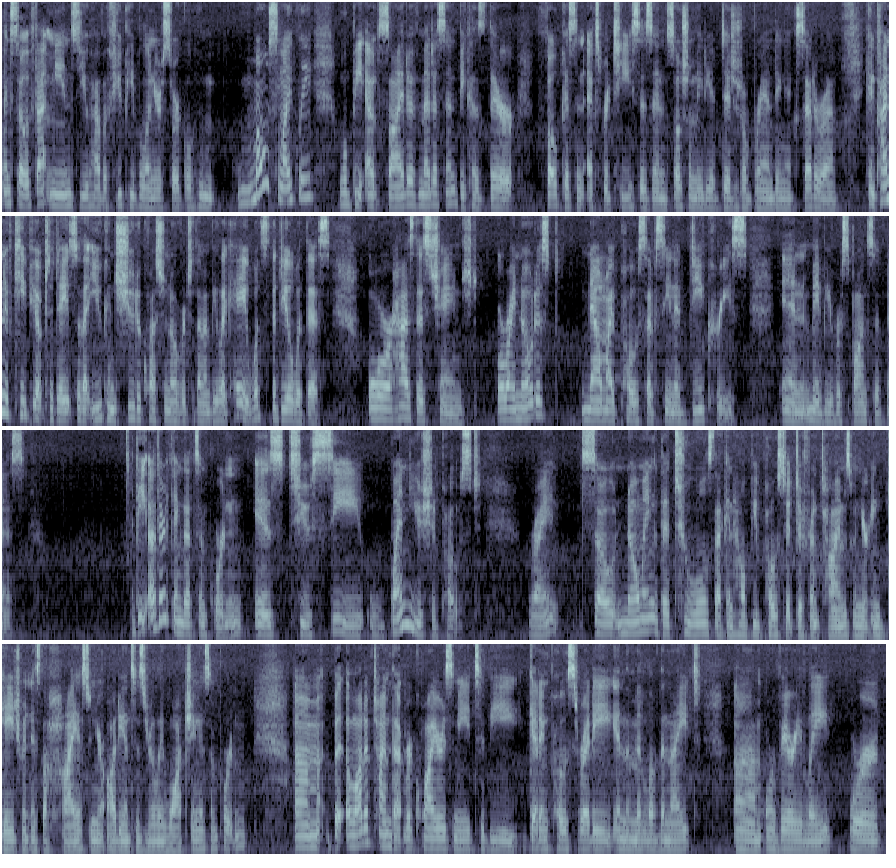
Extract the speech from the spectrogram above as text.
And so, if that means you have a few people in your circle who most likely will be outside of medicine because they're focus and expertise is in social media, digital branding, etc., can kind of keep you up to date so that you can shoot a question over to them and be like, "Hey, what's the deal with this?" or "Has this changed?" or "I noticed now my posts I've seen a decrease in maybe responsiveness." The other thing that's important is to see when you should post, right? So, knowing the tools that can help you post at different times when your engagement is the highest and your audience is really watching is important. Um, but a lot of time that requires me to be getting posts ready in the middle of the night um, or very late. Or,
